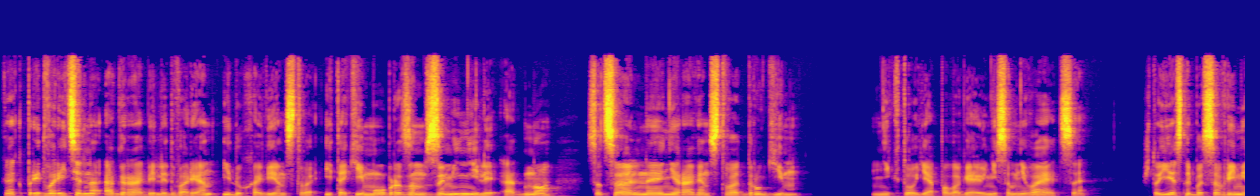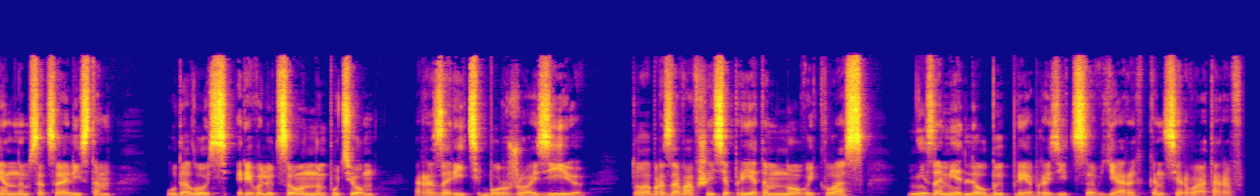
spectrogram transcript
как предварительно ограбили дворян и духовенство и таким образом заменили одно социальное неравенство другим. Никто, я полагаю, не сомневается, что если бы современным социалистам удалось революционным путем разорить буржуазию, то образовавшийся при этом новый класс не замедлил бы преобразиться в ярых консерваторов,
